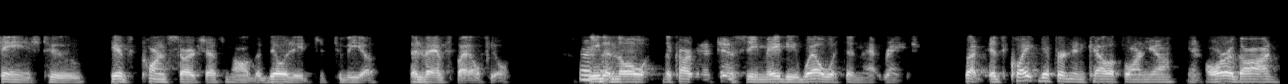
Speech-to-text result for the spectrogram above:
change to give cornstarch ethanol the ability to, to be a advanced biofuel, mm-hmm. even though the carbon intensity may be well within that range. But it's quite different in California, in Oregon,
